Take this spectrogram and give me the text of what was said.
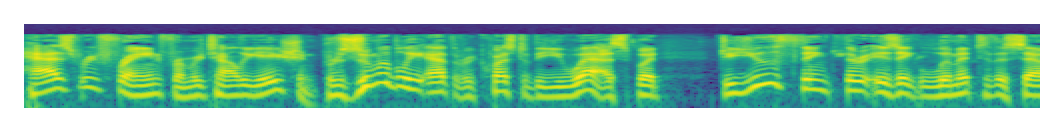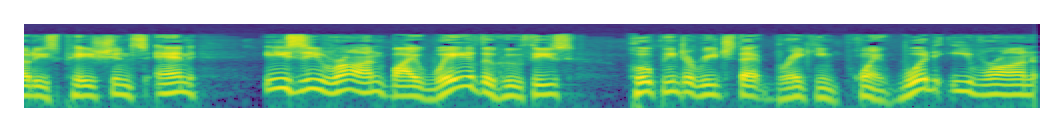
has refrained from retaliation, presumably at the request of the U.S. But do you think there is a limit to the Saudis' patience? And is Iran, by way of the Houthis, hoping to reach that breaking point? Would Iran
